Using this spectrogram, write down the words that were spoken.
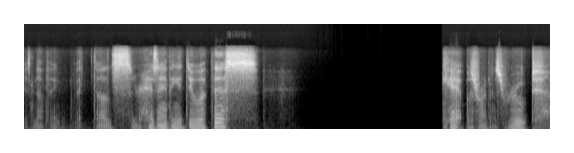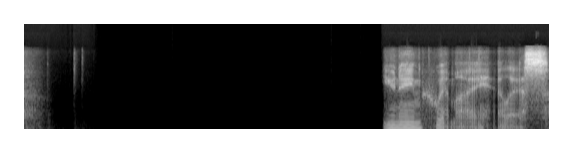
is nothing that does or has anything to do with this. Cat was run as root. uname, who am I ls.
